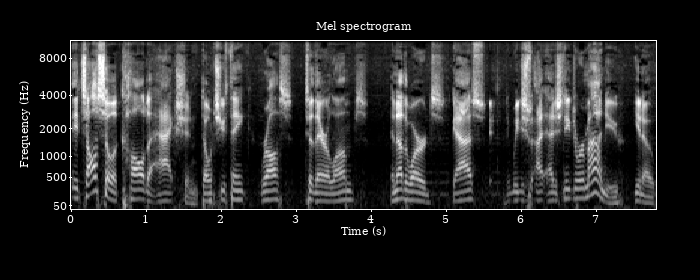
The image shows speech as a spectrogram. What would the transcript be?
it's also a call to action, don't you think, Ross, to their alums? In other words, guys, we just I, I just need to remind you, you know,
